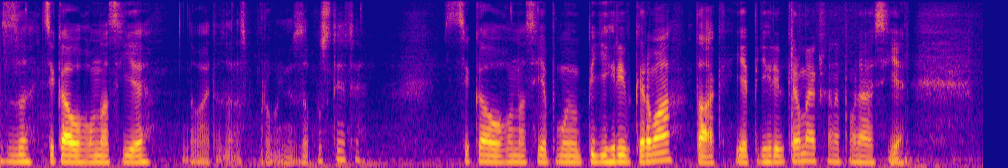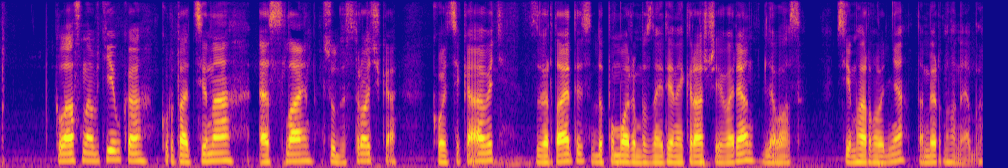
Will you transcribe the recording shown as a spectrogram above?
З цікавого у нас є. Давайте зараз спробуємо запустити. З цікавого у нас є, по-моєму, підігрів керма. Так, є підігрів керма, якщо я не помиляюсь, є. Класна автівка, крута ціна, S-Line, всюди строчка. Кого цікавить, звертайтесь, допоможемо знайти найкращий варіант для вас. Всім гарного дня та мирного неба!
